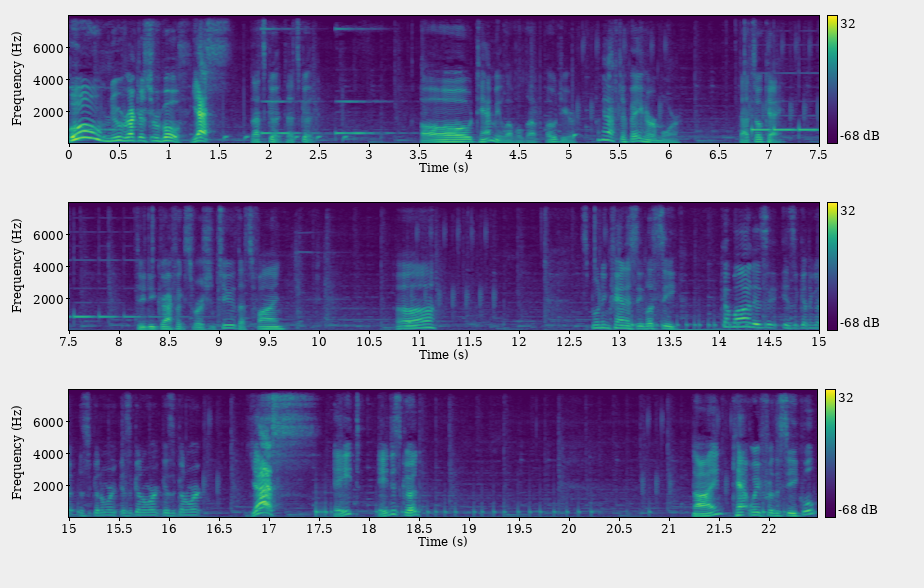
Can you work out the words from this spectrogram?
Boom! New records for both. Yes! That's good. That's good. Oh, Tammy leveled up. Oh, dear. I'm going to have to pay her more. That's okay. 3D graphics version 2. That's fine. Uh... Spooning Fantasy. Let's see. Come on. Is it, is it going to is it gonna work? Is it to work? Is it to work? Yes! 8. 8 is good. 9. Can't wait for the sequel.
